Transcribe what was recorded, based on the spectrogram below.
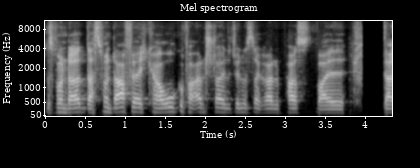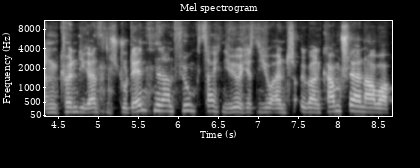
Dass man da dass man da vielleicht Karaoke veranstaltet, wenn es da grade passt, weil dann können die ganzen Studenten in Anführungszeichen, ich will euch jetzt nicht über einen über 'n Kamm scheren, aber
